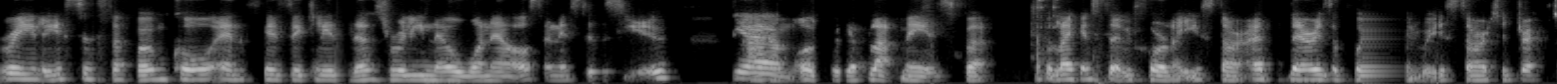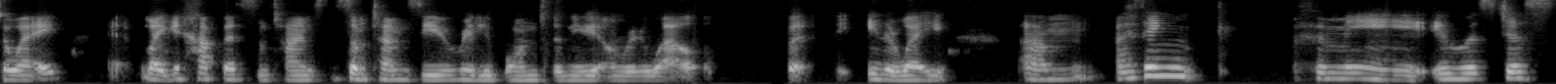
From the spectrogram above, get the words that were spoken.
really it's just a phone call and physically there's really no one else and it's just you. Yeah. Um, or your flatmates. But but like I said before, like you start uh, there is a point where you start to drift away. Like it happens sometimes. Sometimes you really bond and you get on really well. But either way, um, I think for me it was just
